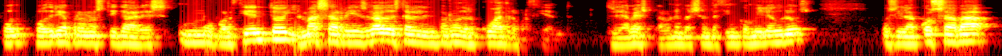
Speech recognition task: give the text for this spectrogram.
podría pronosticar es un 1% y el más arriesgado está en el entorno del 4%. Entonces ya ves, para una inversión de 5.000 euros, pues si la cosa va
